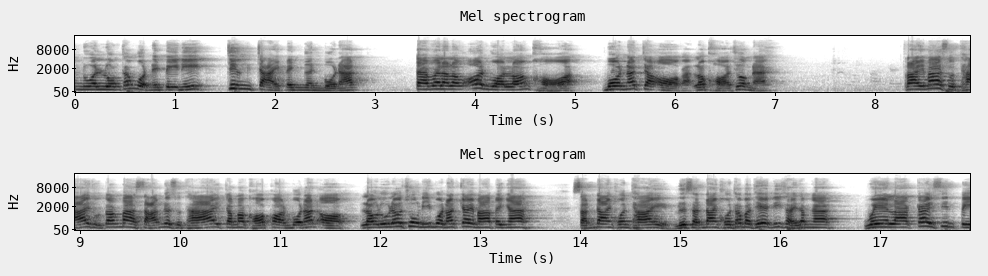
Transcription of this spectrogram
ำนวณรวมทั้งหมดในปีนี้ จึงจ่ายเป็นเงินโบนัส แต่เวลาเราอ้อนวอนร้องขอโบนัสจะออกอะเราขอช่วงไหนไตรมาสสุดท้ายถูกต้องมาสามเดือนสุดท้ายจะมาขอก่อนโบนัสออก เรารู้แล้วช่วงนี้โบนัสใกล้มาเป็นไงสันดานคนไทย หรือสันดานคนทั้งประเทศนิสัยทำงาน เวลาใกล้สิ้นปี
